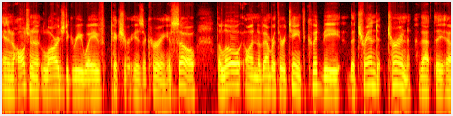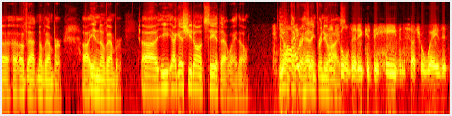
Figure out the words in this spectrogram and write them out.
and an alternate large degree wave picture is occurring. If so, the low on November 13th could be the trend turn that the uh, of that November uh, in November. Uh, I guess you don't see it that way, though. You don't think I we're heading for new highs? That it could behave in such a way that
